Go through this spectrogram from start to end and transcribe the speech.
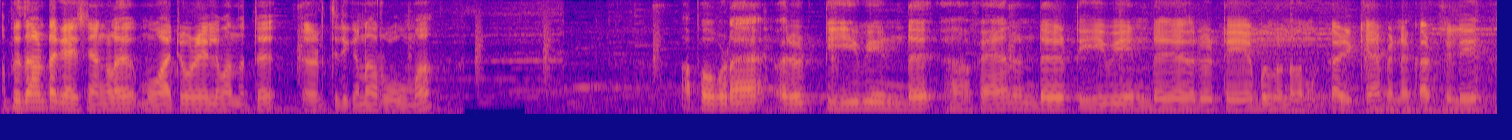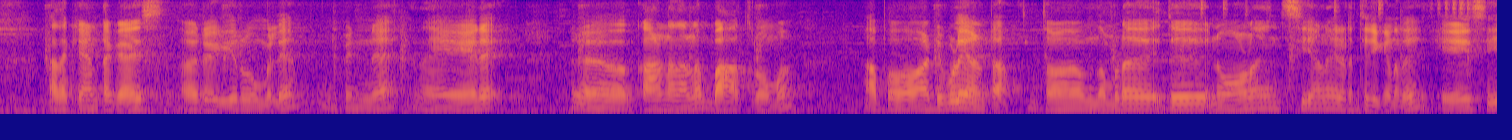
അപ്പോൾ ഇതാണ്ട് കഴിച്ച് ഞങ്ങൾ മൂവാറ്റുപുഴയിൽ വന്നിട്ട് എടുത്തിരിക്കുന്ന റൂം അപ്പോൾ ഇവിടെ ഒരു ടി വി ഉണ്ട് ഫാനുണ്ട് ടി വി ഉണ്ട് ഒരു ടേബിൾ ഉണ്ട് നമുക്ക് കഴിക്കാൻ പിന്നെ കട്ടിൽ അതൊക്കെയാണ് കേട്ടോ ഗൈസ് ഒരു ഈ റൂമിൽ പിന്നെ നേരെ കാണുന്നതാണ് ബാത്റൂം അപ്പോൾ അടിപൊളിയാണ് കേട്ടോ നമ്മുടെ ഇത് നോൺ എ സി ആണ് എടുത്തിരിക്കുന്നത് എ സി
